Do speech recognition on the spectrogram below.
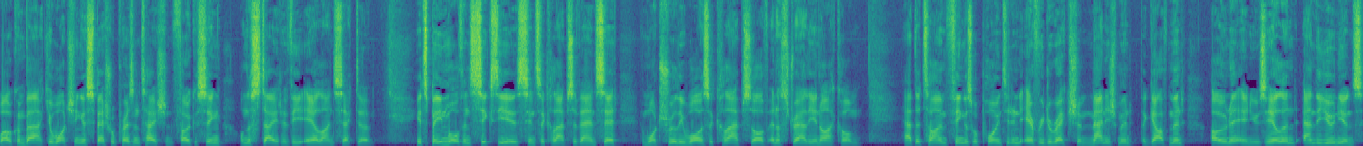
Welcome back. You're watching a special presentation focusing on the state of the airline sector. It's been more than six years since the collapse of Ansett and what truly was a collapse of an Australian icon. At the time, fingers were pointed in every direction management, the government, owner Air New Zealand, and the unions.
